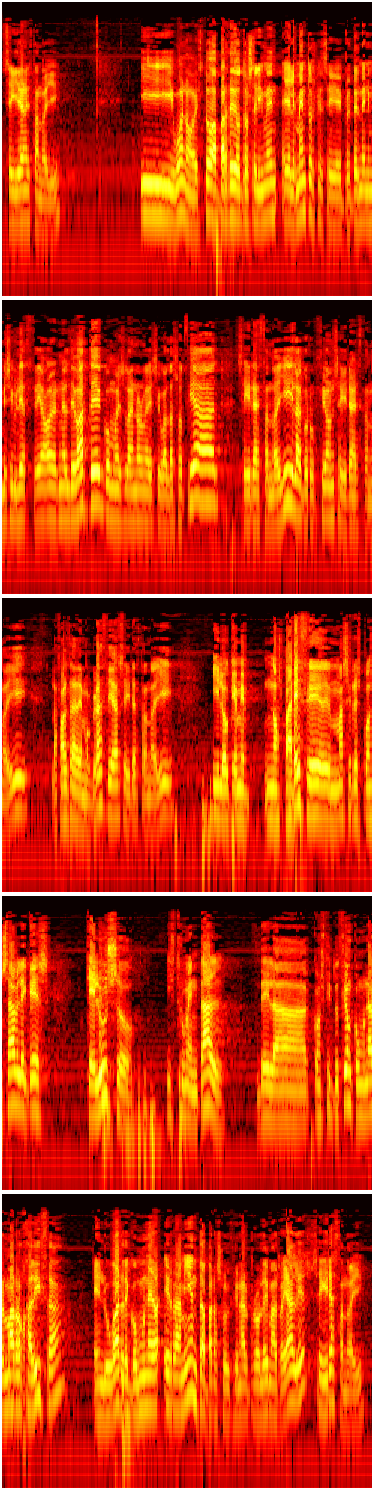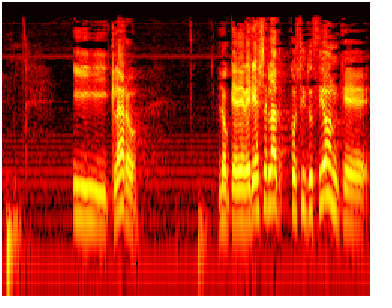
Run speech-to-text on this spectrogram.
seguirán estando allí. Y bueno, esto aparte de otros elementos que se pretenden invisibilizar en el debate, como es la enorme desigualdad social, seguirá estando allí, la corrupción seguirá estando allí, la falta de democracia seguirá estando allí. Y lo que nos parece más irresponsable que es que el uso instrumental de la Constitución como un arma arrojadiza, en lugar de como una herramienta para solucionar problemas reales, seguirá estando allí. Y claro, lo que debería ser la Constitución, que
